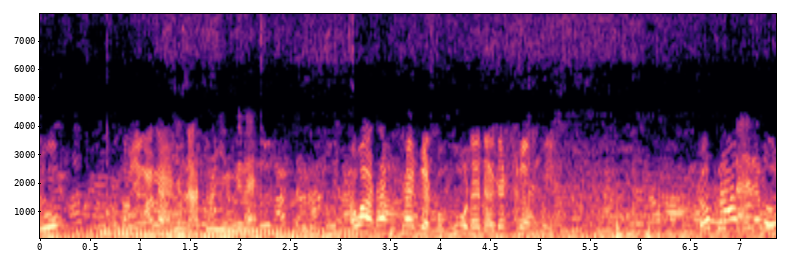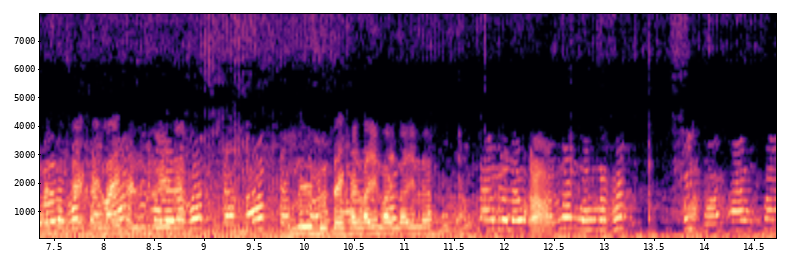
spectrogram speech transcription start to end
รู้ต้องอย่างนั้นแหละพิจารณาตัวเองใช่ไหมเพราะว่าถ้าแค่เกิดผมพูดได้เดี๋ยวจะเครืองผู้หญิงไม่สนใจนะผมไม่สนใจใครไลค์ใครนี่เลยนะจับน้ำจัผบมไม่ได้สนใจใครไลค์ไลค์ไลค์นะผมน้ำเร็วๆข้างหลังนั่งลงนะครับไม่ขวางทางปลา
